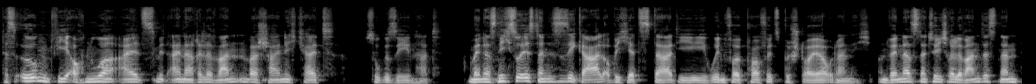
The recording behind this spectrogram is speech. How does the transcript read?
das irgendwie auch nur als mit einer relevanten Wahrscheinlichkeit so gesehen hat. Und wenn das nicht so ist, dann ist es egal, ob ich jetzt da die Windfall Profits besteuere oder nicht. Und wenn das natürlich relevant ist, dann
